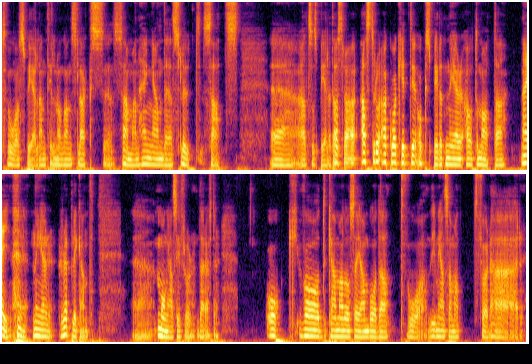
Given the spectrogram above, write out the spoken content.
två spelen till någon slags eh, sammanhängande slutsats. Eh, alltså spelet Astro, Astro Aqua Kitty och spelet Ner Automata, nej, Ner Replicant. Eh, många siffror därefter. Och vad kan man då säga om båda två? Gemensamma för det här,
